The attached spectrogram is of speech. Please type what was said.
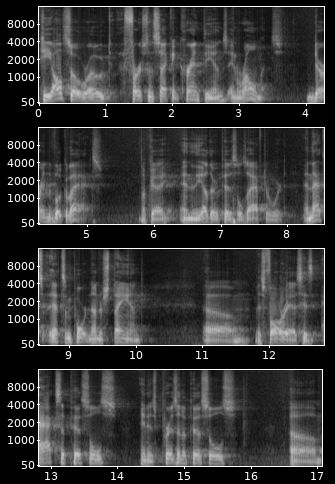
he also wrote 1st and 2nd Corinthians and Romans during the book of Acts. Okay? And the other epistles afterward. And that's that's important to understand um, as far as his Acts epistles and his prison epistles. Um,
